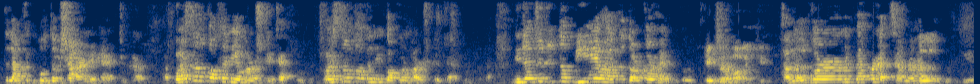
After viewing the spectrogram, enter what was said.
তাহলে আপনাকে বলতে হবে সারানের ক্যারেক্টার খারাপ। আর পার্সোনাল কথা নিয়ে মানুষকে অ্যাটাক করবে। পার্সোনাল কথা নিয়ে কখনো মানুষকে অ্যাটাক করবে? নীলাচরিত বিয়ে হয়তো দরকার হয় এটার মানে কি? হালাল করার অনেক ব্যাপার আছে আমরা হালাল করি দিয়ে।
